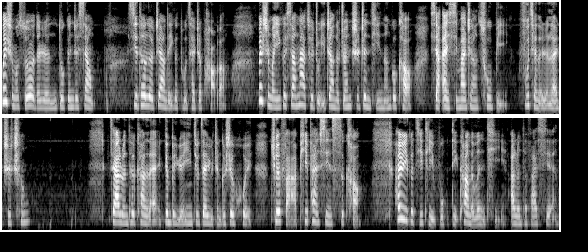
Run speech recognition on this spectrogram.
为什么所有的人都跟着像希特勒这样的一个独裁者跑了？为什么一个像纳粹主义这样的专制政体能够靠像艾希曼这样粗鄙、肤浅的人来支撑？在阿伦特看来，根本原因就在于整个社会缺乏批判性思考。还有一个集体不抵抗的问题。阿伦特发现，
